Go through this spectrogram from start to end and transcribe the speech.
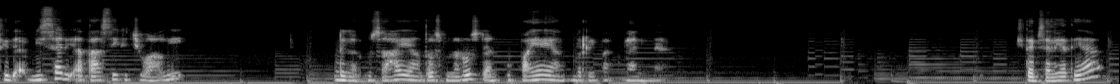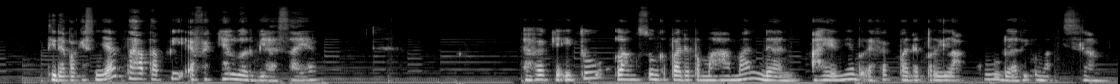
tidak bisa diatasi kecuali dengan usaha yang terus-menerus dan upaya yang berlipat ganda. kita bisa lihat ya tidak pakai senjata tapi efeknya luar biasa ya. Efeknya itu langsung kepada pemahaman dan akhirnya berefek pada perilaku dari umat Islam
